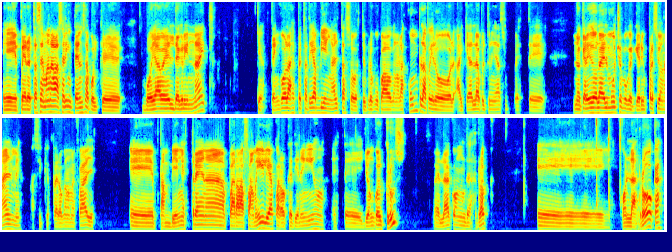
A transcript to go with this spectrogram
Eh, pero esta semana va a ser intensa porque voy a ver The Green Knight, que tengo las expectativas bien altas, so estoy preocupado que no las cumpla, pero hay que darle la oportunidad. Este, no he querido leer mucho porque quiero impresionarme, así que espero que no me falle. Eh, también estrena para la familia, para los que tienen hijos, este, John Gold Cruz, ¿verdad? Con The Rock, eh, con La Roca.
